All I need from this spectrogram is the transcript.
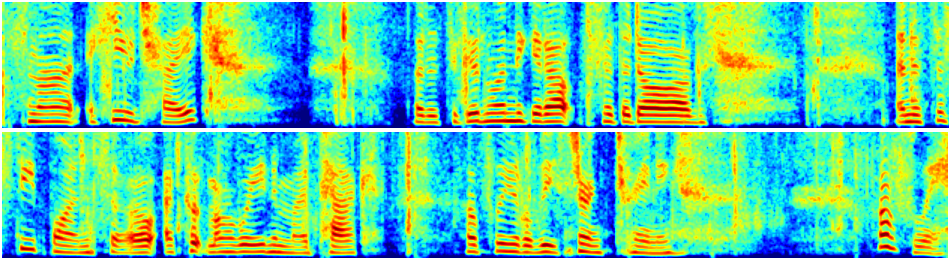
It's not a huge hike, but it's a good one to get out for the dogs. And it's a steep one, so I put more weight in my pack. Hopefully, it'll be strength training. Hopefully.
